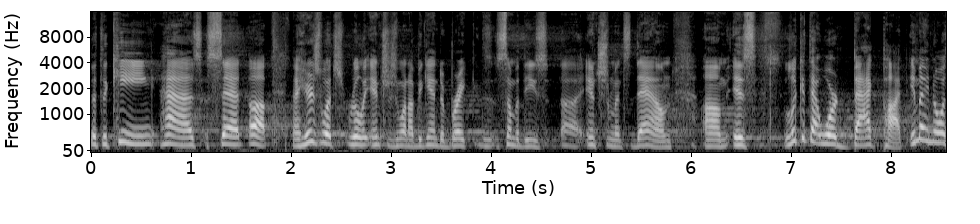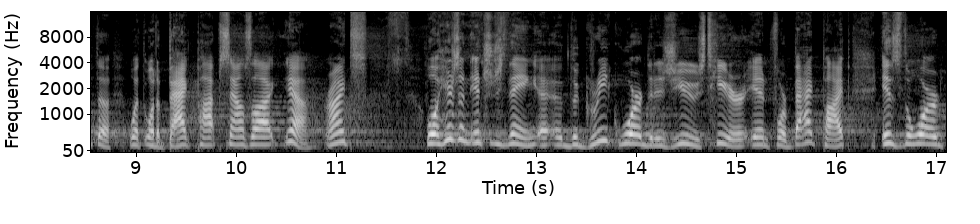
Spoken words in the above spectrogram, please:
that the king has set up. Now, here's what's really interesting when I began to break some of these uh, instruments down um, is look at that word bagpipe. Anybody know what, the, what, what a bagpipe sounds like? Yeah, right? Well, here's an interesting thing. Uh, uh, the Greek word that is used here in, for bagpipe is the word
